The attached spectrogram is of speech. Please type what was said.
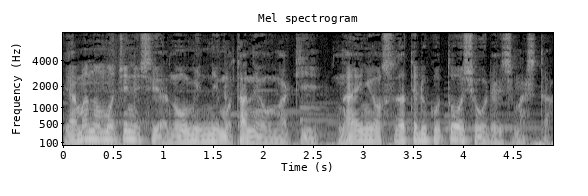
山の持ち主や農民にも種をまき苗木を育てることを奨励しました。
